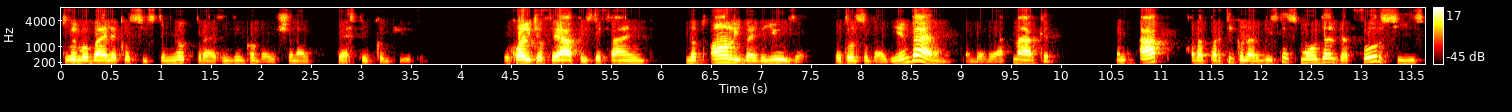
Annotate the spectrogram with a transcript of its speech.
to the mobile ecosystem not present in conventional desktop computing. The quality of the app is defined not only by the user, but also by the environment and by the app market. And app have a particular business model that foresees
